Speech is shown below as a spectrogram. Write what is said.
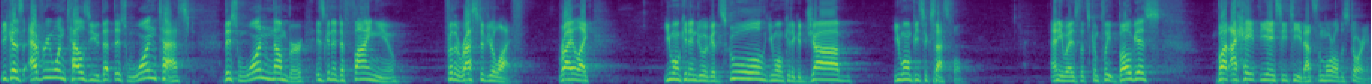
Because everyone tells you that this one test, this one number is going to define you for the rest of your life. Right? Like you won't get into a good school, you won't get a good job, you won't be successful. Anyways, that's complete bogus, but I hate the ACT. That's the moral of the story.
